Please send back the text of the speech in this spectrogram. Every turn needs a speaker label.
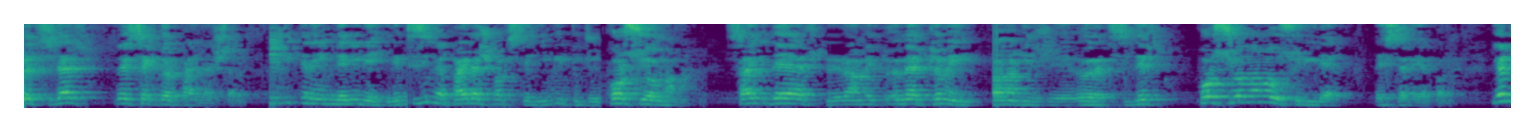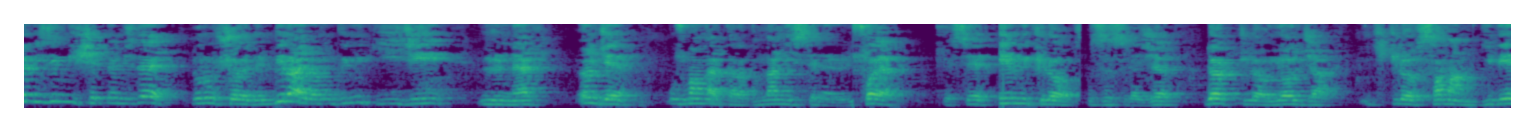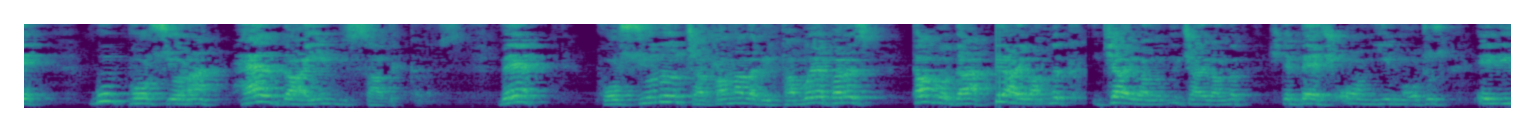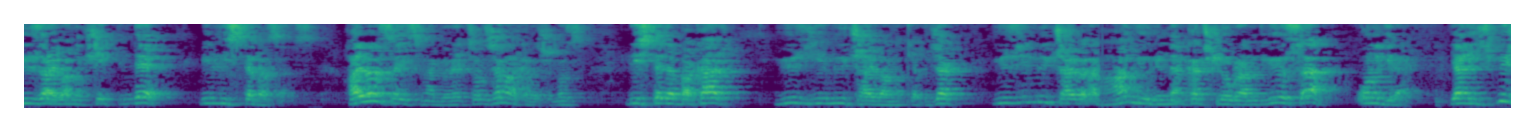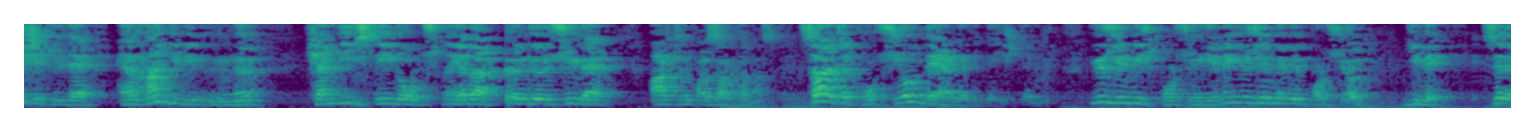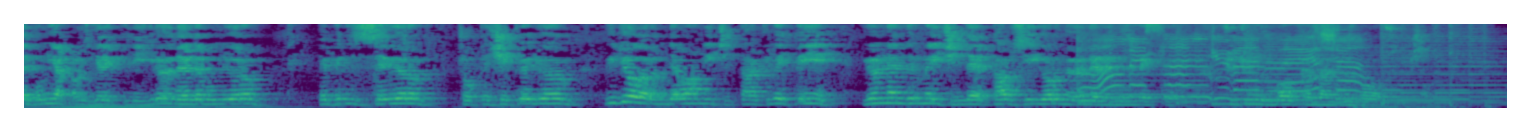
Speaker 1: üreticiler ve sektör paydaşları. Çiftlik deneyimleriyle ilgili sizinle paylaşmak istediğim ipucu porsiyonlama. Saygıdeğer rahmetli Ömer Tömey'in bana bir e, öğretisidir. Porsiyonlama usulüyle besleme yaparım. Yani bizim işletmemizde durum şöyledir. Bir hayvanın günlük yiyeceği ürünler önce uzmanlar tarafından listelenir. Soya kütlesi 20 kilo mısır silajı, 4 kilo yonca, 2 kilo saman gibi bu porsiyona her daim biz sadık kalırız. Ve porsiyonu çarpanlarla bir tablo yaparız. Tabloda bir hayvanlık, iki hayvanlık, üç hayvanlık, işte 5, 10, 20, 30, 50, 100 hayvanlık şeklinde bir liste basarız. Hayvan sayısına göre çalışan arkadaşımız listede bakar 123 hayvanlık yapacak. 123 hayvana hangi üründen kaç kilogram giriyorsa onu girer. Yani hiçbir şekilde herhangi bir ürünü kendi isteği doğrultusunda ya da öngörüsüyle artırıp azaltamaz. Sadece porsiyon değerleri değiştirilir. 123 porsiyon yerine 121 porsiyon gibi. Size de bunu yapmanız gerektiğiyle ilgili öneride bulunuyorum. Hepinizi seviyorum. Çok teşekkür ediyorum. Videoların devamı için takip etmeyi, yönlendirme için de tavsiye, yorum ve önerilerinizi bekliyorum. Gücünüz bol, kazancınız bol olsun.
